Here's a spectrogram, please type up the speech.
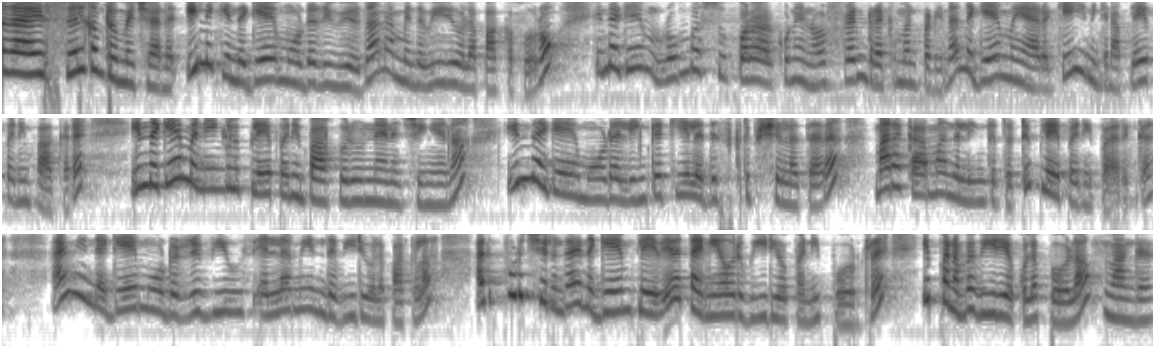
Hello guys welcome to my channel இன்றைக்கி இந்த கேமோட ரிவ்யூ தான் நம்ம இந்த வீடியோவில் பார்க்க போகிறோம் இந்த கேம் ரொம்ப சூப்பராக இருக்கும்னு என்னோடய ஃப்ரெண்ட் ரெக்கமெண்ட் பண்ணி தான் இந்த கேமை இறக்கி இன்றைக்கி நான் ப்ளே பண்ணி பார்க்குறேன். இந்த கேமை நீங்களும் ப்ளே பண்ணி பார்க்கணுன்னு நினச்சிங்கன்னா இந்த கேமோட லிங்க்கை கீழே டிஸ்கிரிப்ஷனில் தரேன். மறக்காமல் அந்த லிங்க்கை தொட்டு ப்ளே பண்ணி பாருங்கள் அண்ட் இந்த கேமோட ரிவ்யூஸ் எல்லாமே இந்த வீடியோவில் பார்க்கலாம். அது பிடிச்சிருந்தா இந்த கேம் ப்ளேவே தனியாக ஒரு வீடியோ பண்ணி போடுறேன். இப்போ நம்ம வீடியோக்குள்ளே போகலாம் வாங்க.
